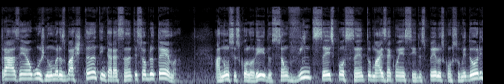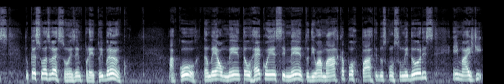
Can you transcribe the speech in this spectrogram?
trazem alguns números bastante interessantes sobre o tema anúncios coloridos são 26% mais reconhecidos pelos consumidores do que suas versões em preto e branco. A cor também aumenta o reconhecimento de uma marca por parte dos consumidores em mais de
